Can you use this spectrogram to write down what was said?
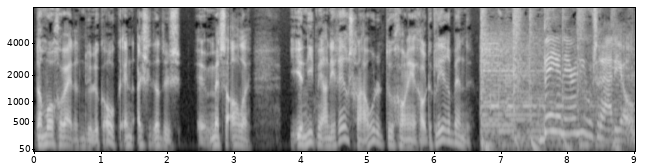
dan mogen wij dat natuurlijk ook. En als je dat dus uh, met z'n allen je niet meer aan die regels gaat houden... dan doe je gewoon een grote klerenbende. BNR Nieuwsradio.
